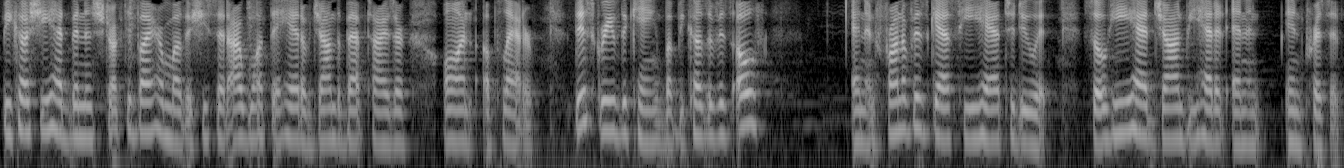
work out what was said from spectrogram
Because she had been instructed by her mother, she said, I want the head of John the Baptizer on a platter. This grieved the king, but because of his oath, and in front of his guests, he had to do it. So he had John beheaded and in prison.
